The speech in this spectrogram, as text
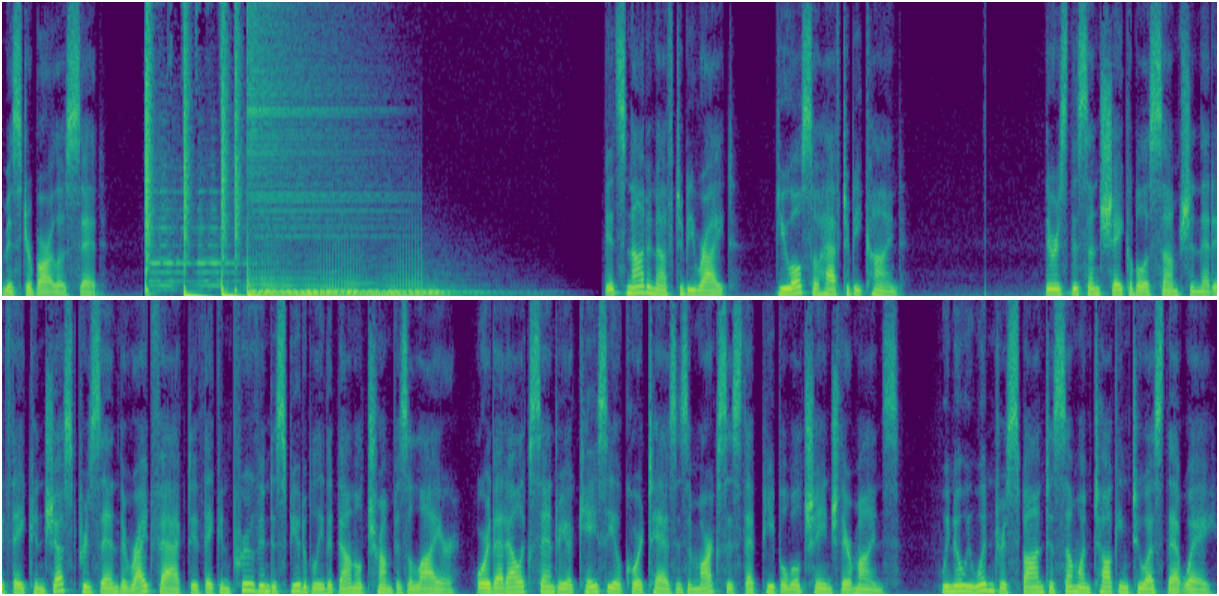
Mr. Barlow said. It's not enough to be right. You also have to be kind. There is this unshakable assumption that if they can just present the right fact, if they can prove indisputably that Donald Trump is a liar, or that Alexandria Ocasio Cortez is a Marxist, that people will change their minds. We know we wouldn't respond to someone talking to us that way,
